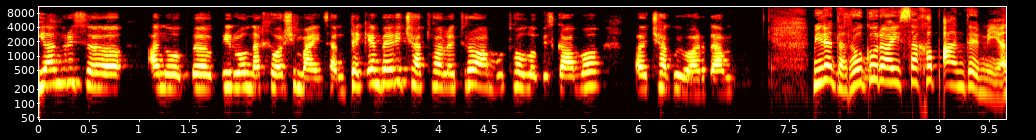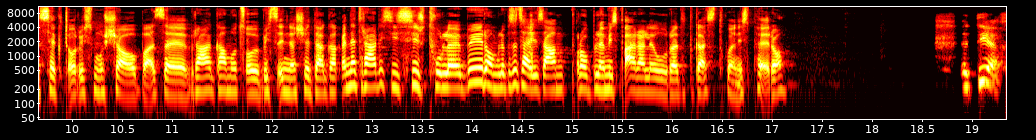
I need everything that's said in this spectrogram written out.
იანვრის ანუ პირველ ნახევარში მაინც. ანუ დეკემბერი ჩათვალეთ რომ ამ უთავლობის გამო ჩაგვივარდა. მირანდა როგორ აისახა პანდემია სექტორის მუშაობაზე? რა გამოწვევების წინაშე დაგაყენეთ? რა არის ის სირთულეები რომლებსაც აი ამ პრობლემის პარალელურად დგას თქვენი სფერო დიახ,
